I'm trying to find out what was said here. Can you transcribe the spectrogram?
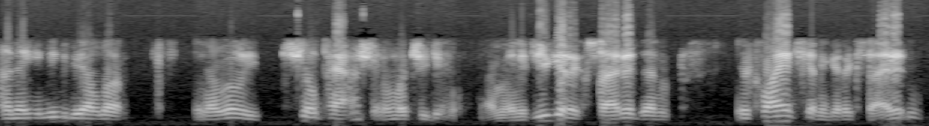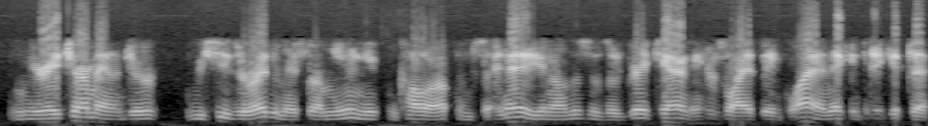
I think you need to be able to, you know, really show passion in what you do. I mean, if you get excited, then your client's going to get excited. And your HR manager receives a resume from you, and you can call her up and say, "Hey, you know, this is a great candidate. Here's why I think why," and they can take it to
